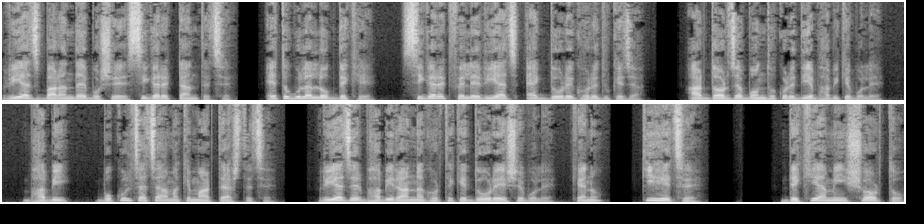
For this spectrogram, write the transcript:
রিয়াজ বারান্দায় বসে সিগারেট টানতেছে। এতগুলা লোক দেখে, সিগারেট ফেলে রিয়াজ এক দৌড়ে ঘরে ঢুকে যা। আর দরজা বন্ধ করে দিয়ে ভাবিকে বলে, ভাবি, বকুল চাচা আমাকে মারতে আসতেছে। রিয়াজের ভাবি রান্নাঘর থেকে দৌড়ে এসে বলে, কেন? কি হয়েছে? দেখি আমি ঈশ্বর তো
